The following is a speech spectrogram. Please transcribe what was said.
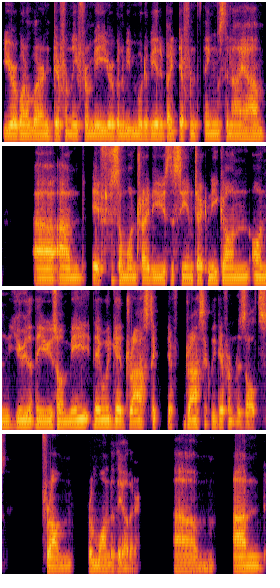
you're going to learn differently from me. You're going to be motivated by different things than I am. Uh, and if someone tried to use the same technique on on you that they use on me, they would get drastic, drastically different results from from one to the other. Um, and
